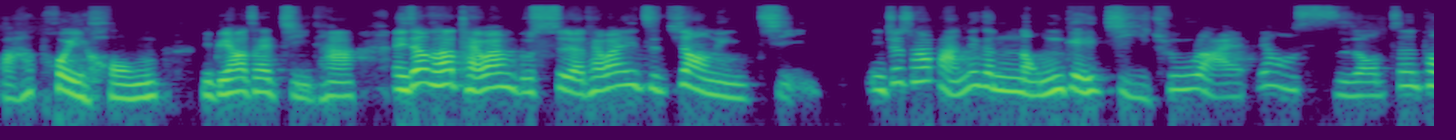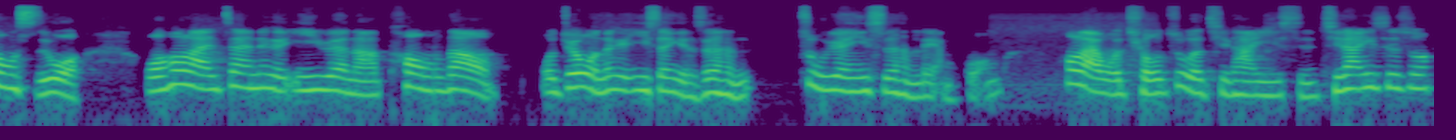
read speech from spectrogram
把它退红，你不要再挤它。你知道他台湾不是，台湾一直叫你挤，你就是要把那个脓给挤出来，要死哦，真痛死我。我后来在那个医院啊，痛到我觉得我那个医生也是很住院医师很两光。后来我求助了其他医师，其他医师说：“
